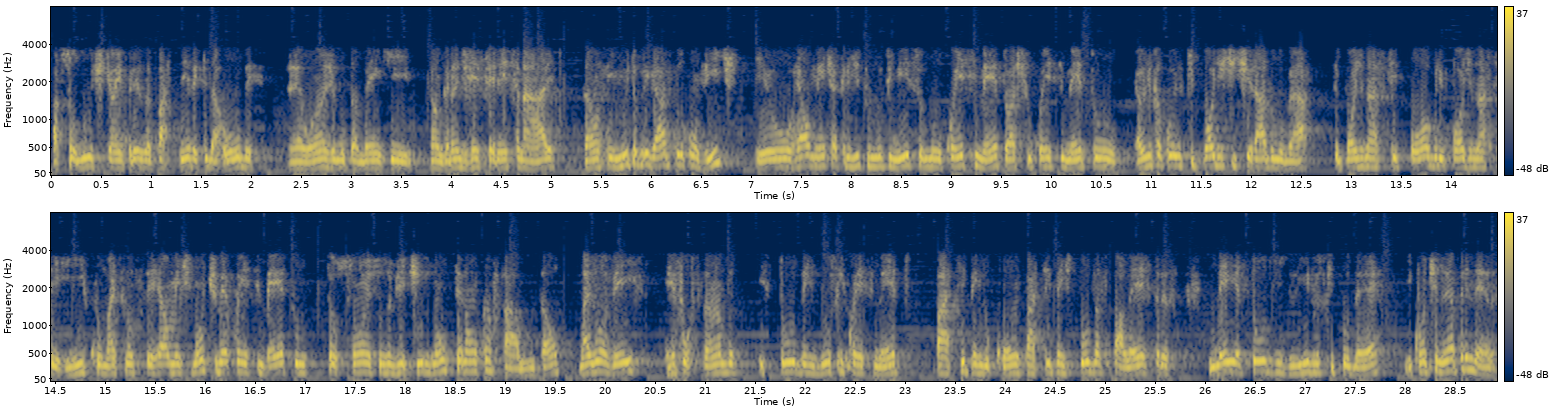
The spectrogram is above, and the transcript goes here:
A Solute, que é uma empresa parceira aqui da Holder. É, o Ângelo também, que é uma grande referência na área. Então, assim, muito obrigado pelo convite. Eu realmente acredito muito nisso, no conhecimento. Eu acho que o conhecimento é a única coisa que pode te tirar do lugar. Você pode nascer pobre, pode nascer rico, mas se você realmente não tiver conhecimento, seus sonhos, seus objetivos não serão alcançados. Então, mais uma vez, reforçando, estudem, busquem conhecimento, participem do COM, participem de todas as palestras, leia todos os livros que puder e continue aprendendo.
